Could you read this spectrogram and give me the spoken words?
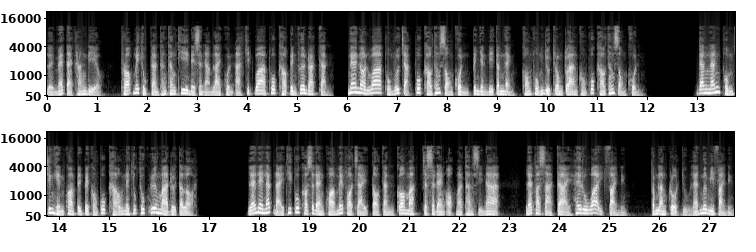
เลยแม้แต่ครั้งเดียว เพราะไม่ถูกกันทั้งทั้งที่ในสนามหลายคนอาจคิดว่าพวกเขาเป็นเพื่อนรักกัน แน่นอนว่าผมรู้จักพวกเขาทั้งสองคนเป็นอย่างดีตำแหน่งของผมอยู่ตรงกลางของพวกเขาทั้งสองคน ดังนั้นผมจึงเห็นความเป็นไปของพวกเขาในทุกๆ เรื่องมาโดยตลอด และในนัดไหนที่พวกเขาแสดงความไม่พอใจต่อกันก็มักจะแสดงออกมาทางสีหน้า และภาษากายให้รู้ว่าอีกฝ่ายหนึ่งกำลังโกรธอยู่และเมื่อมีฝ่ายหนึ่ง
